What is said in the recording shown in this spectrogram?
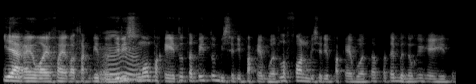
Iya kayak wifi kotak gitu. Jadi Mhm. semua pakai itu tapi itu bisa dipakai buat telepon, bisa dipakai buat apa, tapi bentuknya kayak gitu.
